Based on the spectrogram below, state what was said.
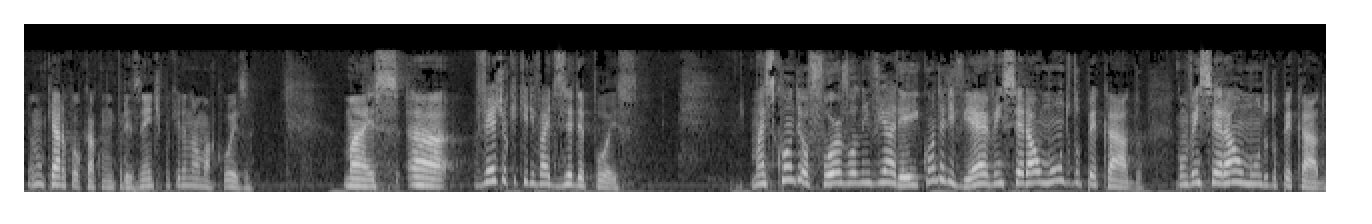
Eu não quero colocar como um presente porque ele não é uma coisa. Mas uh, veja o que, que ele vai dizer depois. Mas quando eu for, vou-lhe enviarei. E quando ele vier, vencerá o mundo do pecado. Convencerá o mundo do pecado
